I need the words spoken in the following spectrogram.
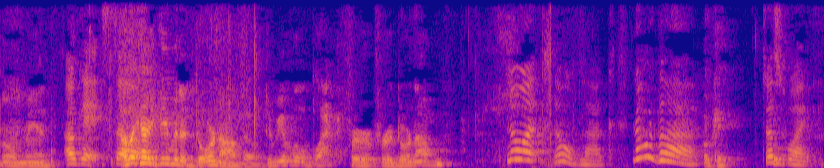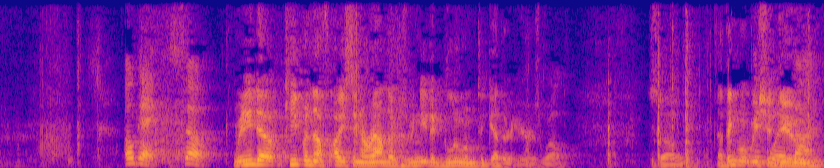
oh man. okay, so I like how you gave it a doorknob though. Do we have a little black for for a doorknob? no what no black no black Okay. just white. Okay, so We need to keep enough icing around though because we need to glue them together here as well. So I think what we should we're do. done.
